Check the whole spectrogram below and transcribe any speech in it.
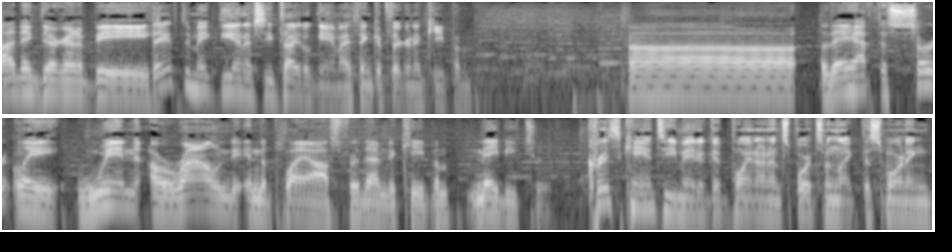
I think they're going to be. They have to make the NFC title game, I think, if they're going to keep him. Uh, they have to certainly win a round in the playoffs for them to keep him. Maybe two. Chris Canty made a good point on Sportsman like this morning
